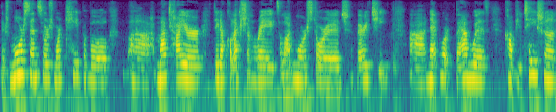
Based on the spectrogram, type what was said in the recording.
there's more sensors, more capable, uh, much higher data collection rates, a lot more storage, very cheap uh, network bandwidth, computation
